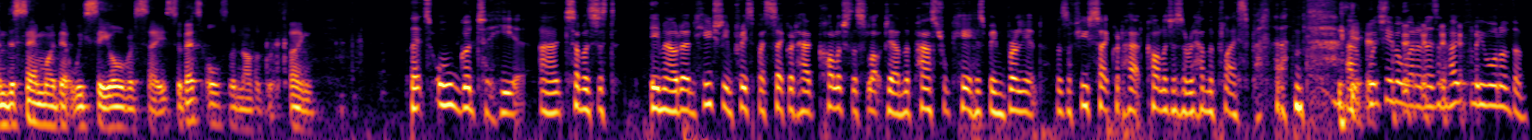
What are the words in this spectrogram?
in the same way that we see overseas. So that's also another good thing. That's all good to hear. Uh, someone's just emailed in, hugely impressed by Sacred Heart College this lockdown. The pastoral care has been brilliant. There's a few Sacred Heart colleges around the place, but um, uh, whichever one it is, and hopefully all of them.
